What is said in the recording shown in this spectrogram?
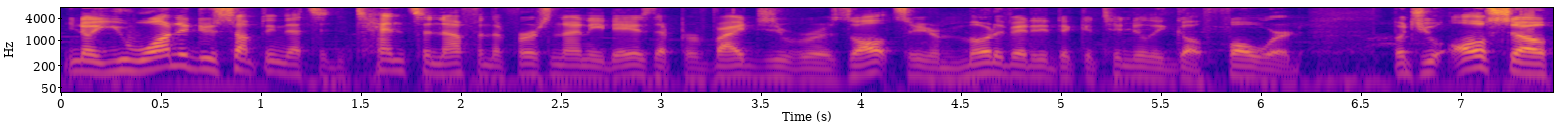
you know you want to do something that's intense enough in the first 90 days that provides you a result so you're motivated to continually go forward but you also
